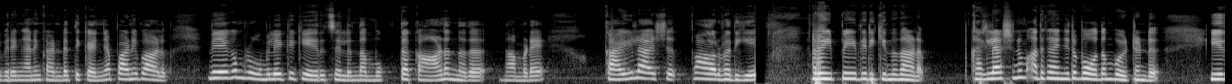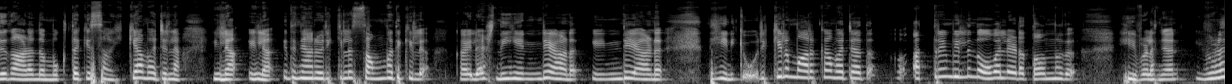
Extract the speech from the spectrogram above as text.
ഇവരെങ്ങാനും കണ്ടെത്തി കഴിഞ്ഞാൽ പണി പാളും. വേഗം റൂമിലേക്ക് കയറി ചെല്ലുന്ന മുക്ത കാണുന്നത് നമ്മുടെ കൈലാഷ് പാർവതിയെ റേപ്പ് ചെയ്തിരിക്കുന്നതാണ്. കൈലാഷിനും അത് കഴിഞ്ഞിട്ട് ബോധം പോയിട്ടുണ്ട്. ഇത് കാണുന്ന മുക്തയ്ക്ക് സഹിക്കാൻ പറ്റില്ല. ഇല്ല ഇല്ല ഇത് ഞാൻ ഒരിക്കലും സമ്മതിക്കില്ല. കൈലാഷ് നീ എന്റെയാണ് എന്റെയാണ് നീ എനിക്ക് ഒരിക്കലും മറക്കാൻ പറ്റാത്ത അത്രയും വലിയ നോവല്ലേടാ തോന്നുന്നത്. ഇവളെ ഞാൻ ഇവളെ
